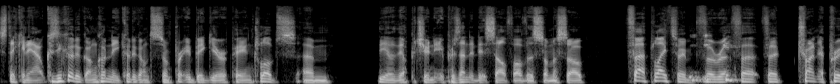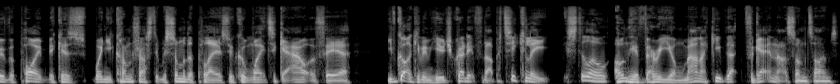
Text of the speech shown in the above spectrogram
sticking it out because he could have gone, couldn't he? He could have gone to some pretty big European clubs. Um, you know, the opportunity presented itself over the summer. So fair play to him for for for trying to prove a point because when you contrast it with some of the players who couldn't wait to get out of here, you've got to give him huge credit for that. Particularly, he's still only a very young man. I keep that forgetting that sometimes.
